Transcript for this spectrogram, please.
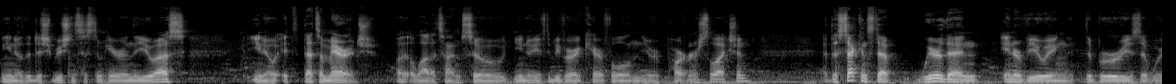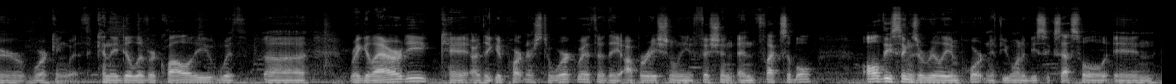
you know the distribution system here in the U.S. You know, it's that's a marriage a, a lot of times. So you know you have to be very careful in your partner selection. The second step, we're then interviewing the breweries that we're working with. Can they deliver quality with uh, regularity? Can, are they good partners to work with? Are they operationally efficient and flexible? All these things are really important if you want to be successful in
